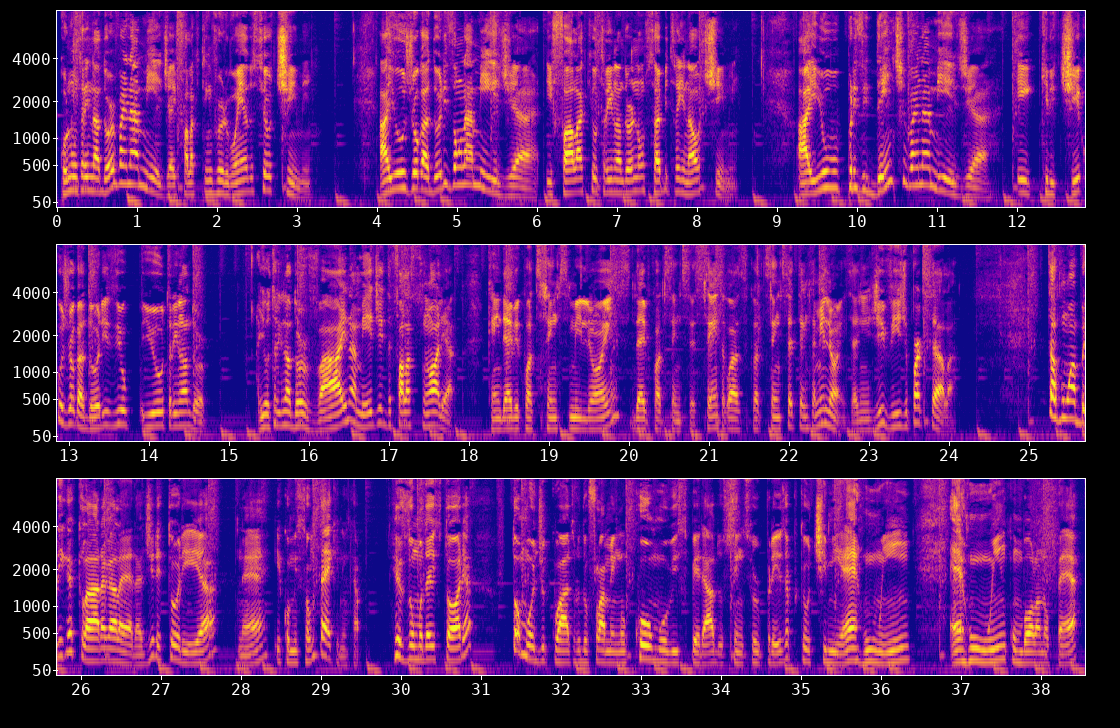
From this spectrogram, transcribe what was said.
quando um treinador vai na mídia e fala que tem vergonha do seu time, aí os jogadores vão na mídia e fala que o treinador não sabe treinar o time. Aí o presidente vai na mídia e critica os jogadores e o, e o treinador. Aí o treinador vai na mídia e fala assim: olha, quem deve 400 milhões deve 460, quase 470 milhões. A gente divide parcela tava uma briga clara, galera. Diretoria, né? E comissão técnica. Resumo da história: tomou de 4 do Flamengo como esperado, sem surpresa, porque o time é ruim, é ruim com bola no pé.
